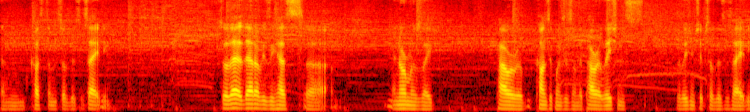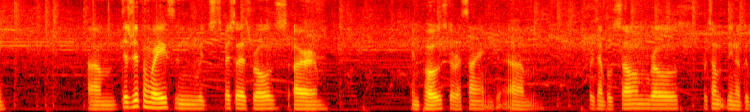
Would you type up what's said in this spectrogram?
and customs of the society. So that that obviously has uh, enormous like power consequences on the power relations relationships of the society. Um, there's different ways in which specialized roles are imposed or assigned. Um, for example, some roles, for some, you know, to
